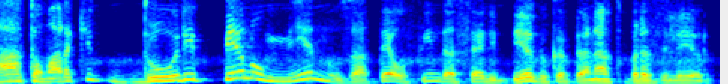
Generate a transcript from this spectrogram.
Ah, tomara que dure pelo menos até o fim da Série B do Campeonato Brasileiro.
